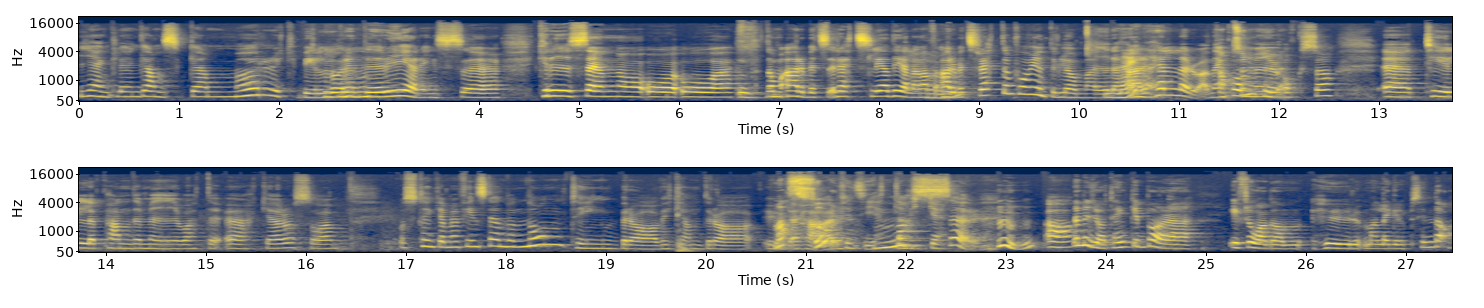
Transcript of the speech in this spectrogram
egentligen ganska mörk bild. Var det inte regeringskrisen och, och, och de arbetsrättsliga delarna? För arbetsrätten får vi ju inte glömma i det Nej, här nej. heller. Va? Den Absolut kommer ju inte. också eh, till pandemi och att det ökar och så. Och så tänker jag, men finns det ändå någonting bra vi kan dra ur Massor. det här? Det finns jättemycket. Massor. Mm. Ja. Nej, men jag tänker bara i fråga om hur man lägger upp sin dag.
